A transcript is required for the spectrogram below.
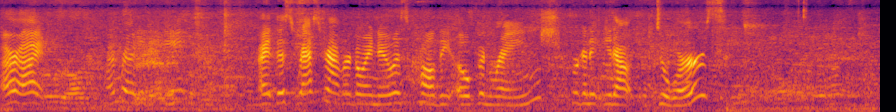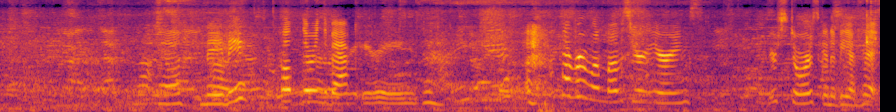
All right, I'm ready to eat. All right, this restaurant we're going to is called the Open Range. We're gonna eat outdoors. Yeah, maybe. Oh, they're in the back. Earrings. Everyone loves your earrings. Your store is gonna be a hit.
